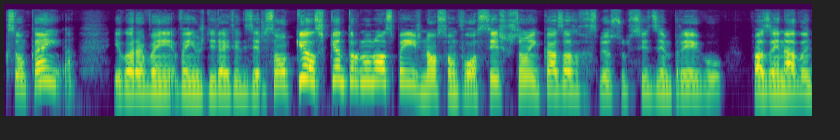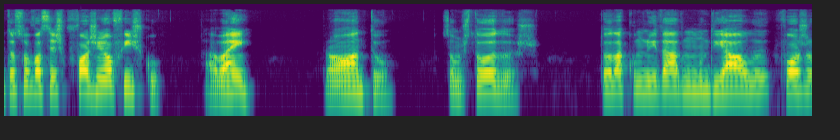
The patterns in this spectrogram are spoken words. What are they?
Que são quem? Ah, e agora vêm vem os direitos a dizer: são aqueles que entram no nosso país. Não, são vocês que estão em casa a receber o subsídio de desemprego, fazem nada, então são vocês que fogem ao fisco. Está bem? Pronto. Somos todos toda a comunidade mundial foge,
